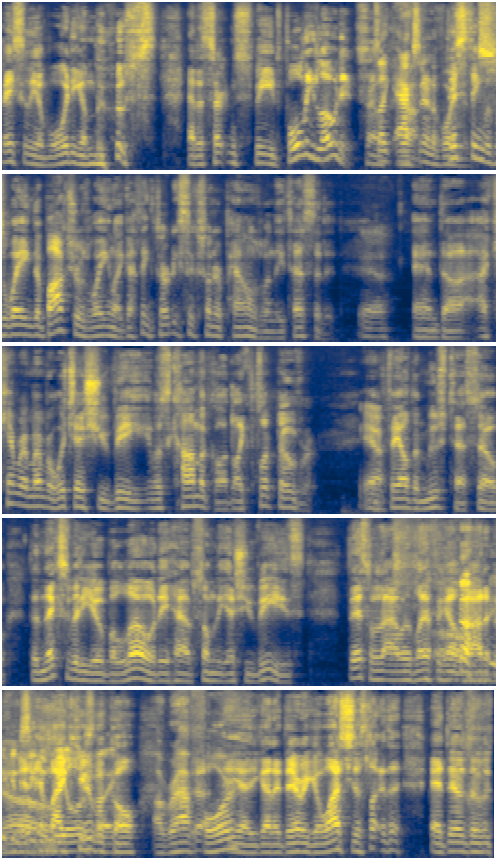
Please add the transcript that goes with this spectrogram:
basically avoiding a moose at a certain speed, fully loaded. So it's like accident avoidance. this thing was weighing the Boxster was weighing like I think thirty six hundred pounds when they tested it, Yeah. and uh, I can't remember which SUV. It was comical. It like flipped over Yeah. and failed the moose test. So the next video below, they have some of the SUVs This was I was laughing out loud in, in my wheels, like- cubicle. A Rav Four. Yeah, you got it. There we go. Watch this. And there's a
